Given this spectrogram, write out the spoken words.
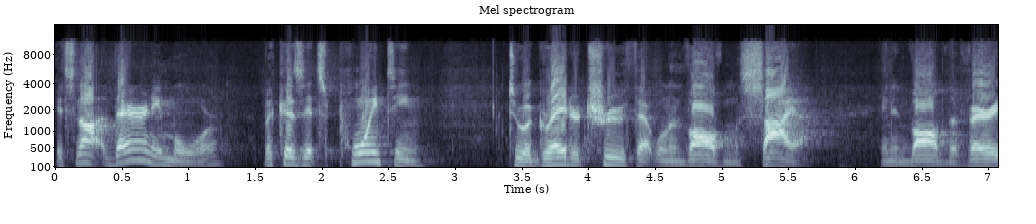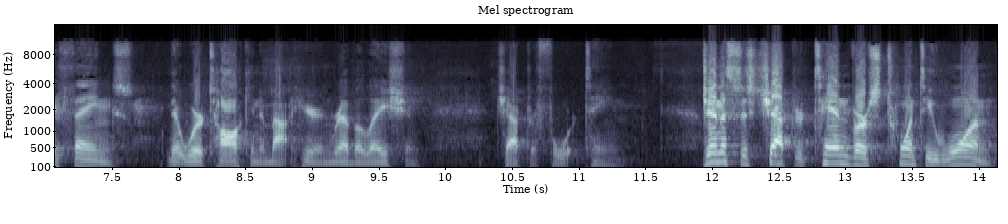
It's not there anymore because it's pointing to a greater truth that will involve Messiah and involve the very things that we're talking about here in Revelation chapter 14. Genesis chapter 10, verse 21.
